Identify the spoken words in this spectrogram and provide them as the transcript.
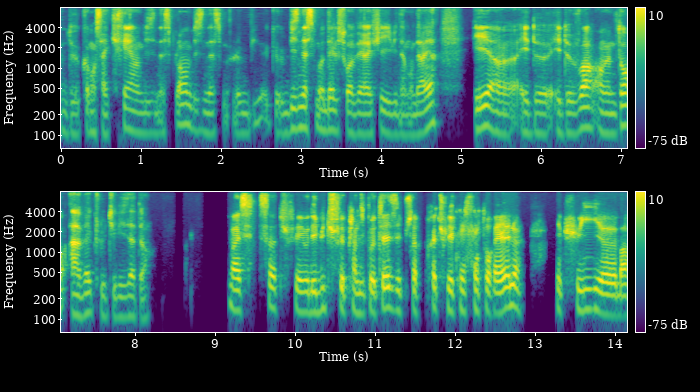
de commencer à créer un business plan, business, que le business model soit vérifié évidemment derrière, et, euh, et, de, et de voir en même temps avec l'utilisateur. Ouais, c'est ça. Tu fais, au début, tu fais plein d'hypothèses, et puis après, tu les confrontes au réel. Et puis, euh, bah,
